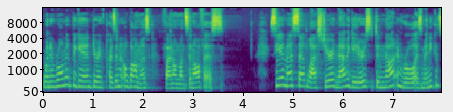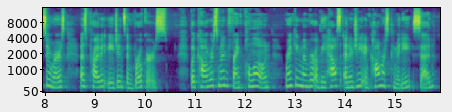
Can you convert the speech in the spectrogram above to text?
when enrollment began during President Obama's final months in office. CMS said last year navigators did not enroll as many consumers as private agents and brokers. But Congressman Frank Pallone, ranking member of the House Energy and Commerce Committee, said,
